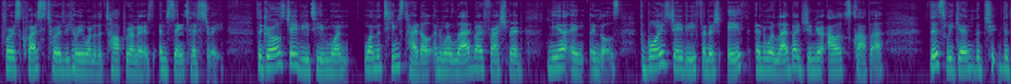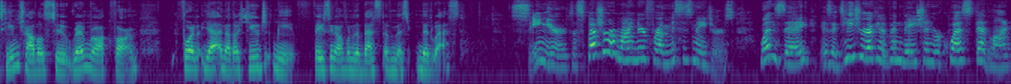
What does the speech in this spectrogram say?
for his quest towards becoming one of the top runners in Saints history. The girls' JV team won, won the team's title and were led by freshman Mia Ingalls. The boys' JV finished eighth and were led by junior Alex Klappa. This weekend, the, the team travels to Rim Rock Farm for yet another huge meet, facing off one of the best of Midwest. Seniors, a special reminder from Mrs. Majors. Wednesday is a teacher recommendation request deadline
